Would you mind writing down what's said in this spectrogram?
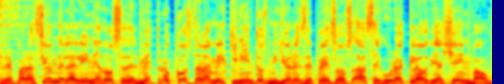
Reparación de la línea 12 del metro costará 1.500 millones de pesos, asegura Claudia Sheinbaum.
